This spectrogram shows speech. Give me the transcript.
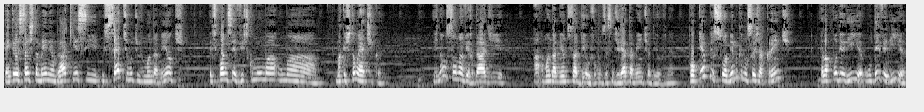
É interessante também lembrar que esse, os sete últimos mandamentos eles podem ser vistos como uma, uma, uma questão ética. Eles não são, na verdade, mandamentos a Deus, vamos dizer assim, diretamente a Deus. Né? Qualquer pessoa, mesmo que não seja crente, ela poderia ou deveria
